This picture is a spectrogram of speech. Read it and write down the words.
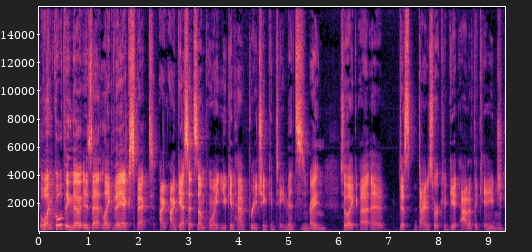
One cool thing though is that like they expect, I, I guess at some point you can have breaching containments, right? Mhm. So like uh, a this dinosaur could get out of the cage, Mm-hmm.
